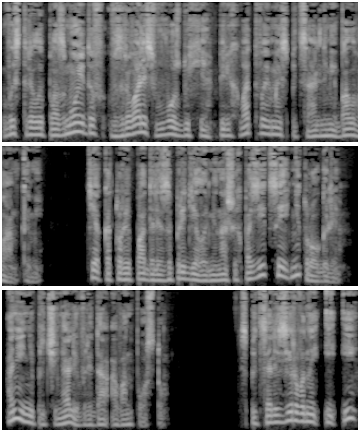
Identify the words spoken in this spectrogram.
Выстрелы плазмоидов взрывались в воздухе, перехватываемые специальными болванками. Те, которые падали за пределами наших позиций, не трогали. Они не причиняли вреда аванпосту. Специализированный ИИ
